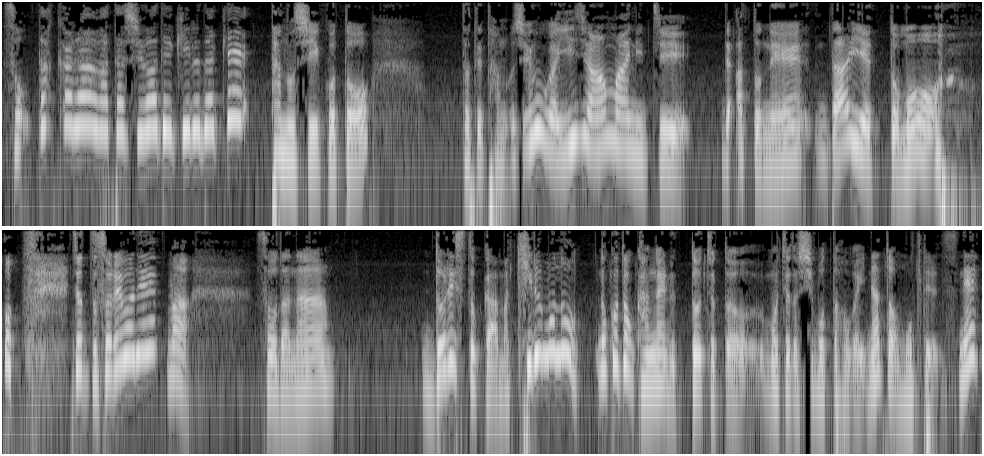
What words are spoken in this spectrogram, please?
そう。だから私はできるだけ楽しいこと、だって楽しい方がいいじゃん、毎日。で、あとね、ダイエットも ちょっとそれはね、まあ、そうだな。ドレスとか、まあ、着るもののことを考えると、ちょっと、もうちょっと絞った方がいいなとは思ってるんですね。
